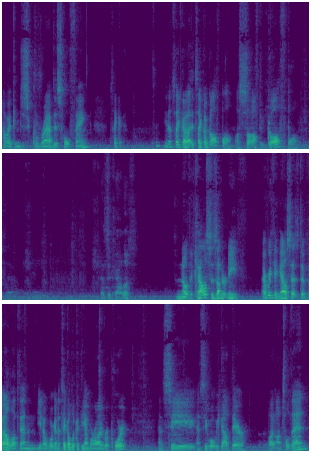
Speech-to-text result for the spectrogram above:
how I can just grab this whole thing? It's like, a, you know, it's like a it's like a golf ball, a soft golf ball. That's a callus. No, the callus is underneath. Everything else has developed, and you know we're gonna take a look at the MRI report and see and see what we got there. But until then,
